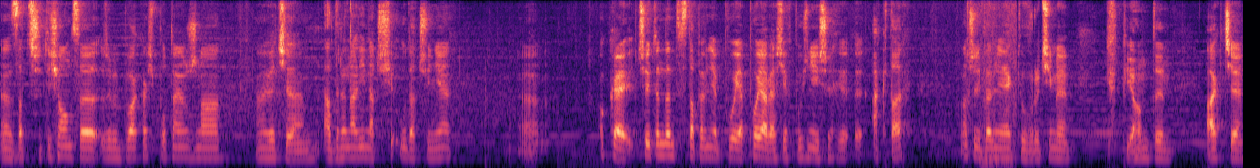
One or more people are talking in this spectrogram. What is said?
e, za 3000, żeby była jakaś potężna, e, wiecie, adrenalina, czy się uda, czy nie. E, Okej, czyli ten dentysta pewnie poja- pojawia się w późniejszych aktach. No, czyli pewnie jak tu wrócimy w piątym akcie,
